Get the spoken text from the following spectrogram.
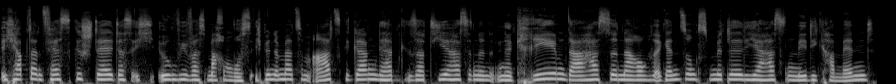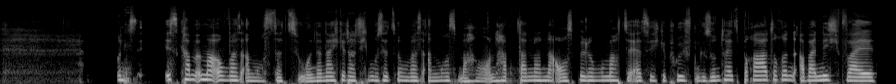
ich habe dann festgestellt, dass ich irgendwie was machen muss. Ich bin immer zum Arzt gegangen, der hat gesagt, hier hast du eine, eine Creme, da hast du Nahrungsergänzungsmittel, hier hast du ein Medikament. Und es kam immer irgendwas anderes dazu. Und dann habe ich gedacht, ich muss jetzt irgendwas anderes machen und habe dann noch eine Ausbildung gemacht zur ärztlich geprüften Gesundheitsberaterin, aber nicht, weil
